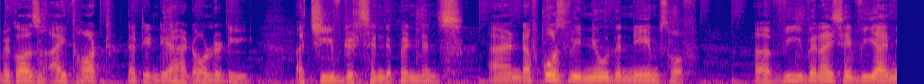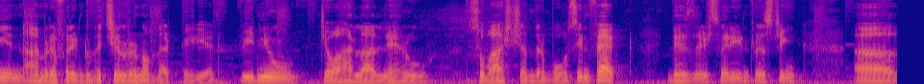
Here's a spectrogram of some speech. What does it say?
because I thought that India had already achieved its independence. And of course, we knew the names of uh, we, when I say we, I mean I'm referring to the children of that period. We knew Jawaharlal Nehru, Subhash Chandra Bose. In fact, this is it's very interesting uh,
